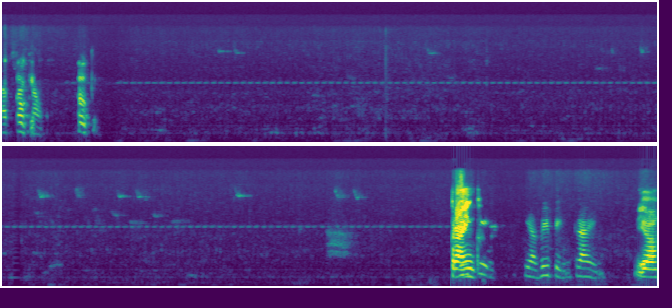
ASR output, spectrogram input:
Abstract Okay. noun. okay Crying. Weeping. Yeah, weeping, crying. Yeah.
